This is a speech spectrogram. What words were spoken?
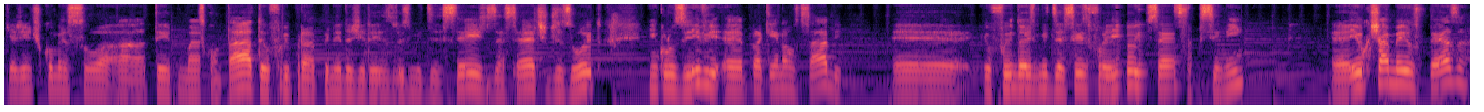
que a gente começou a, ter mais contato. Eu fui para a Peneda Gerês 2016, 17, 18. Inclusive, é, para quem não sabe, é, eu fui em 2016, foi eu e o César Piscinin. É, eu que chamei o César,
